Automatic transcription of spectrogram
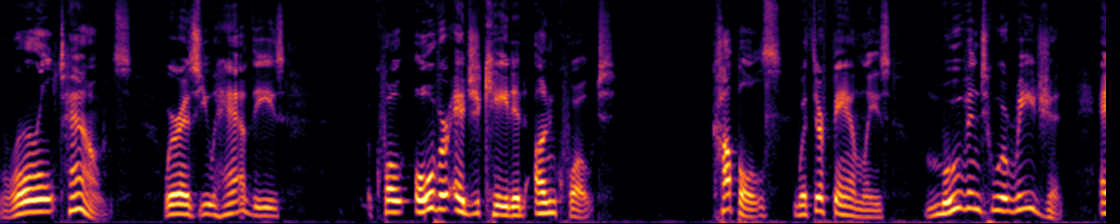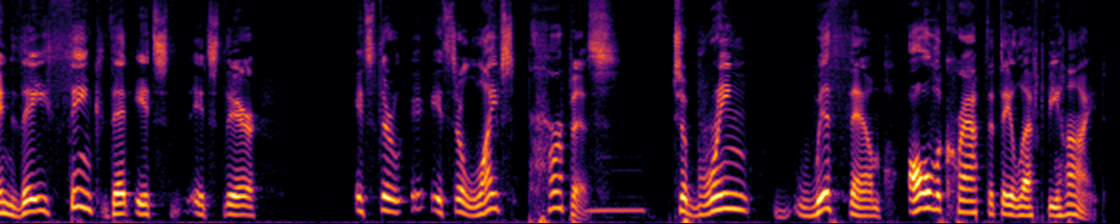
rural towns. Whereas you have these quote overeducated unquote couples with their families move into a region and they think that it's it's their it's their it's their life's purpose to bring with them all the crap that they left behind.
